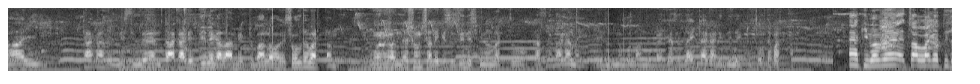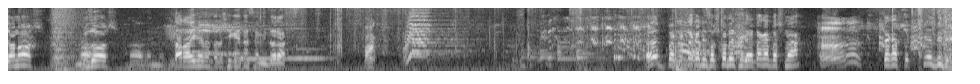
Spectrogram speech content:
ভাই টাকা যে নিছিলেন টাকাটা দিলে গেলে আমি একটু ভালোভাবে চলতে পারতাম। মনে করেন যে সংসারে কিছু জিনিস কিনা লাগতো কাছে টাকা নাই এই জন্য বললাম যে ভাই কাছে যাই টাকাটা দিলে একটু চলতে পারতাম। হ্যাঁ কীভাবে চাল লাগে তুই জানস। বুঝস। দাঁড়া এখানে তোরা শিখাইতেছি আমি বেটা, টাকা নিছস কবে ঠিক টাকা দাস না? টাকা তো কে দিবে?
